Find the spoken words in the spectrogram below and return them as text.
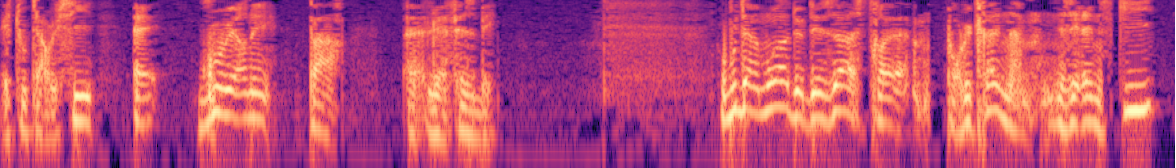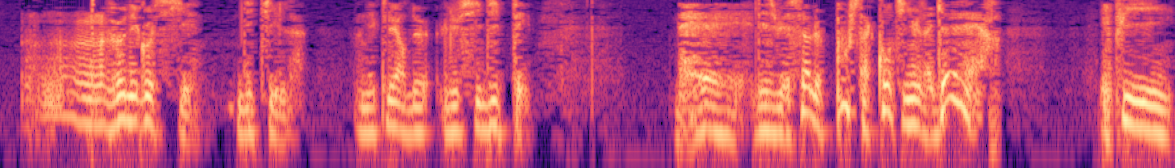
Et toute la Russie est gouvernée par euh, le FSB. Au bout d'un mois de désastre euh, pour l'Ukraine, Zelensky veut négocier, dit-il. un éclair de lucidité. Mais les USA le poussent à continuer la guerre. Et puis,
